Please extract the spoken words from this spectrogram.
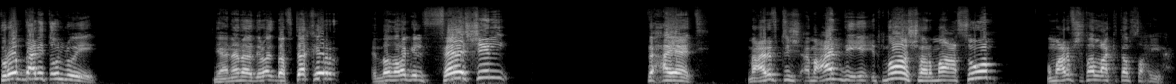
ترد عليه تقول له إيه؟ يعني أنا دلوقتي بفتخر إن أنا راجل فاشل في حياتي. ما عرفتش عندي 12 معصوم وما عرفش أطلع كتاب صحيح.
